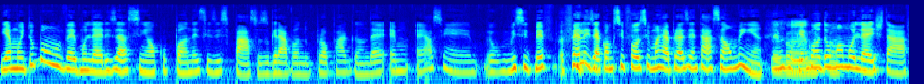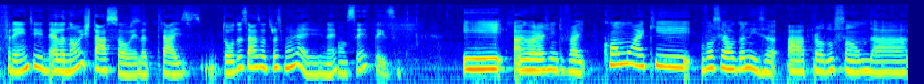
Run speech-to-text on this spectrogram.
E é muito bom ver mulheres assim, ocupando esses espaços, gravando propaganda. É, é, é assim, é- eu me sinto bem feliz. É como se fosse uma representação minha. É bom, Porque é quando uma mulher está à frente, ela não está só, ela traz todas as outras mulheres, né? Com certeza. E agora a gente vai. Como é que você organiza a produção da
